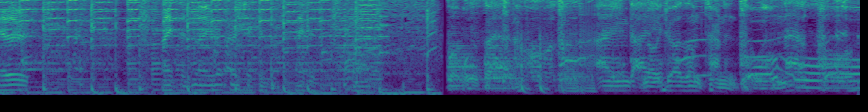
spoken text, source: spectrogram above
Yeah, there is. Nathan, no, you're not going chicken. Nathan. I ain't got no drugs, I'm turning to an asshole.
